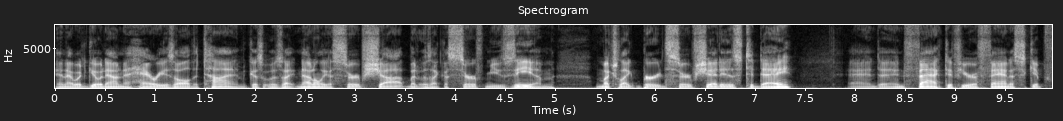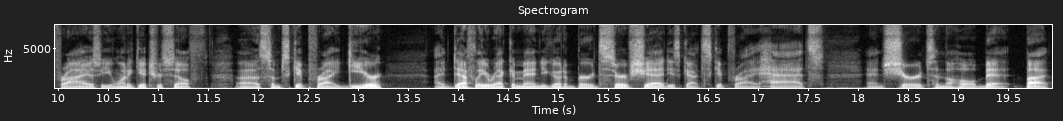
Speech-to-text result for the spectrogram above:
And I would go down to Harry's all the time because it was like not only a surf shop, but it was like a surf museum, much like Bird Surf Shed is today. And uh, in fact, if you're a fan of Skip Frye's or you want to get yourself uh, some Skip Frye gear, I definitely recommend you go to Bird Surf Shed. He's got Skip Frye hats and shirts and the whole bit. But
